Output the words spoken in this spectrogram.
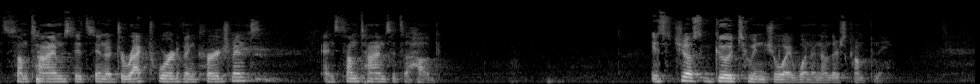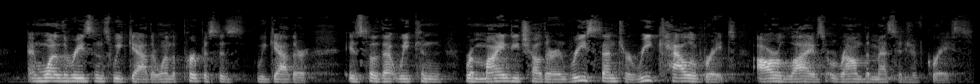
Sometimes it's in a direct word of encouragement, and sometimes it's a hug. It's just good to enjoy one another's company. And one of the reasons we gather, one of the purposes we gather, is so that we can remind each other and recenter, recalibrate our lives around the message of grace.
